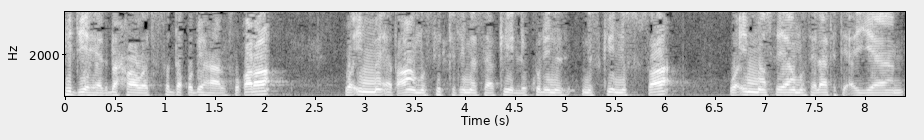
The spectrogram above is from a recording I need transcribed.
فدية يذبحها ويتصدق بها على الفقراء وإما إطعام ستة مساكين لكل مسكين نصف صاع وإما صيام ثلاثة أيام.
